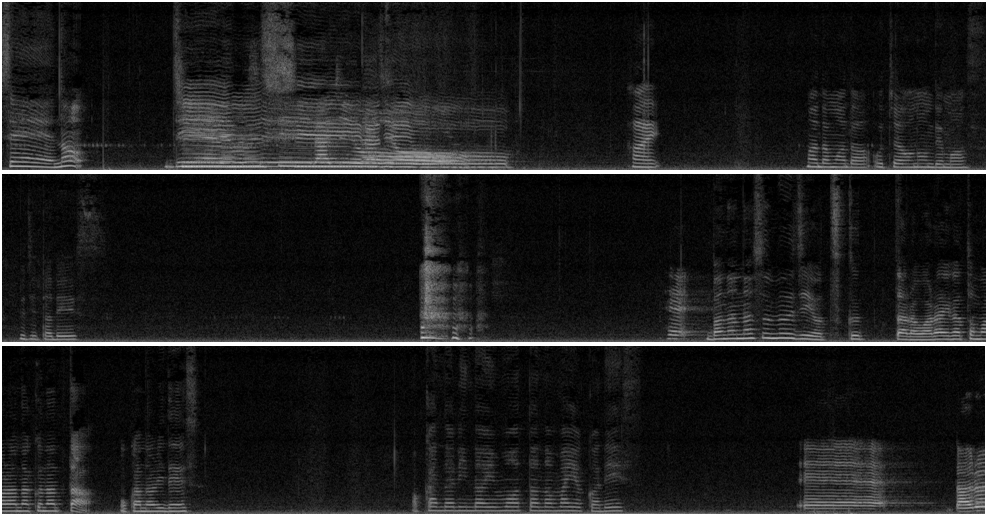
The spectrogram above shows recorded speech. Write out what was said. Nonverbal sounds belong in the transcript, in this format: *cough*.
せーの。GMC ラジオラジオ。はい。まだまだお茶を飲んでます。藤田です。*laughs* へバナナスムージーを作ったら笑いが止まらなくなった。岡のりです。岡のりの妹のまゆこです。えー、だる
